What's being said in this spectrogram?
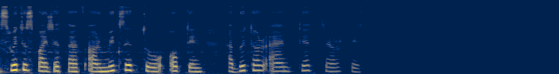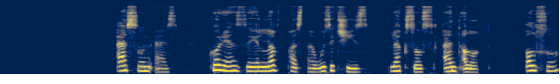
sweet spices that are mixed to obtain a bitter and tender taste. As soon as Koreans they love pasta with cheese, black sauce and a lot. Also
